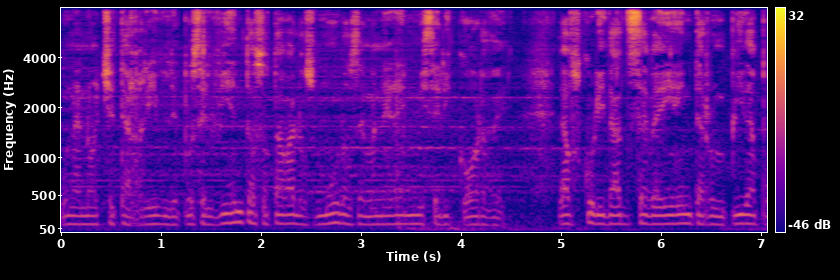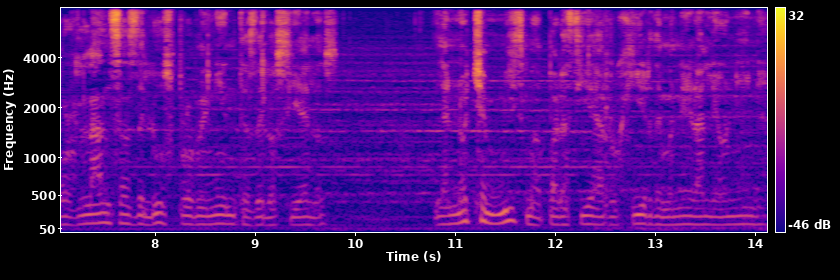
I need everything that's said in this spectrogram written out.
Una noche terrible, pues el viento azotaba los muros de manera inmisericordia. La oscuridad se veía interrumpida por lanzas de luz provenientes de los cielos. La noche misma parecía rugir de manera leonina.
